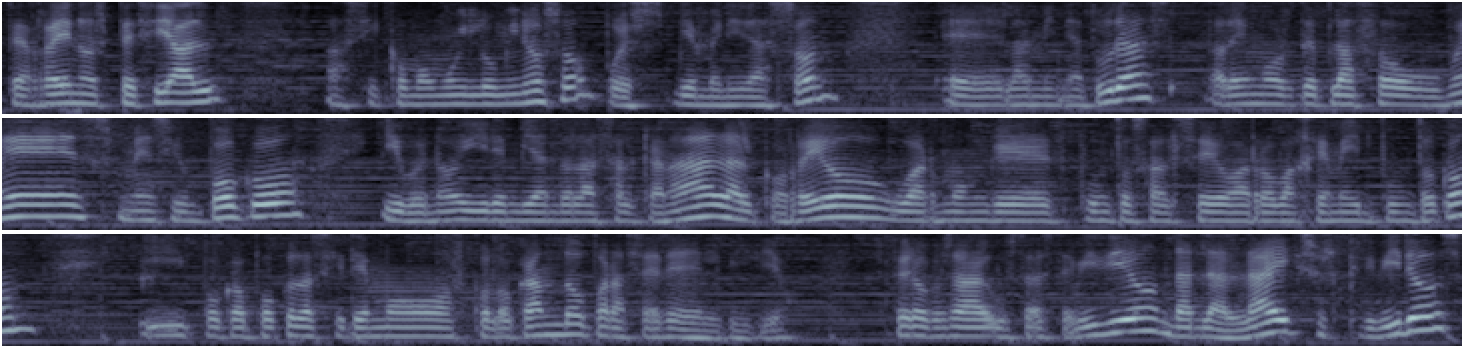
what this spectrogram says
terreno especial, así como muy luminoso, pues bienvenidas son. Eh, las miniaturas, daremos de plazo un mes, mes y un poco, y bueno, ir enviándolas al canal, al correo warmonger.salseo.gmail.com y poco a poco las iremos colocando para hacer el vídeo. Espero que os haya gustado este vídeo, darle al like, suscribiros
